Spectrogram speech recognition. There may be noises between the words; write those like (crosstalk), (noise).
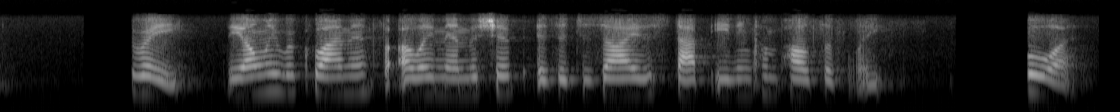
3. The only requirement for OA membership is a desire to stop eating compulsively. 4.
